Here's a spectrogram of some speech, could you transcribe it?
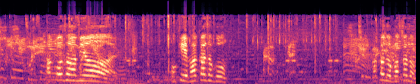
상태와 증상을 바꿔서 하면. 오케이, 바꿔서 고. 바꿔서, 바꿔서.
